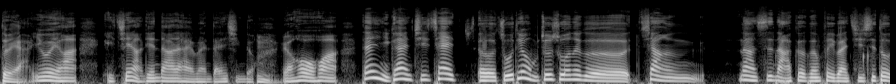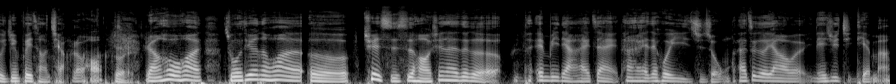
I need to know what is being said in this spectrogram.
对啊，因为啊，前两天大家还蛮担心的。嗯，然后的话，但是你看，其实在呃，昨天我们就说那个像。纳斯达克跟费半其实都已经非常强了哈。对。然后的话，昨天的话，呃，确实是哈。现在这个 NVIDIA 还在，他还在会议之中。他这个要连续几天嘛？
